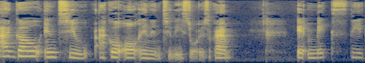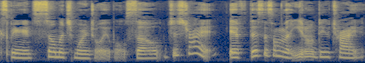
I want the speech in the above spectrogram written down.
I go into I go all in into these stories, okay? It makes the experience so much more enjoyable. So just try it. if this is something that you don't do, try it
